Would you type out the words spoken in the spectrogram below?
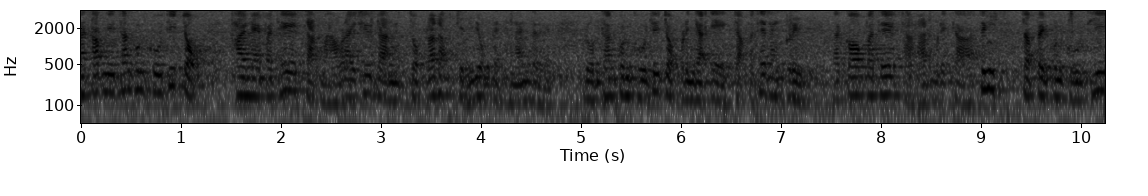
นะครับมีทั้งคุณครูที่จบภายในประเทศจากมหาวิทยาลัยชื่อดังจบระดับเกียรตินิยมกันทั้งนั้นเลย รวมทั้งคุณครูที่จบปริญญาเอกจากประเทศอังกฤษ และก็ประเทศสหรัฐอเมริกา ซึ่งจะเป็นคุณครูที่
